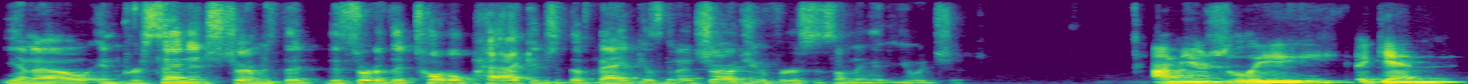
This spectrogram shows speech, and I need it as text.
you know in percentage terms the, the sort of the total package that the bank is going to charge you versus something that you would charge? I'm usually again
